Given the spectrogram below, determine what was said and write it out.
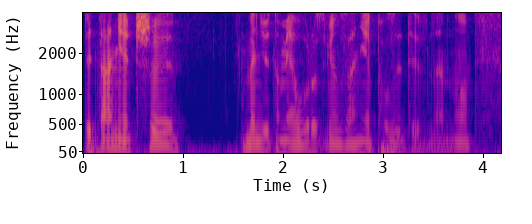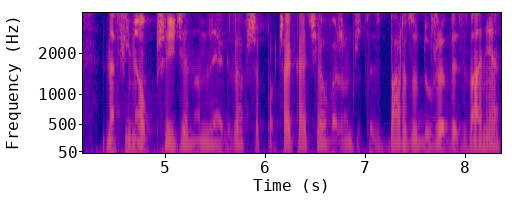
Pytanie, czy będzie to miało rozwiązanie pozytywne. No, na finał przyjdzie nam jak zawsze poczekać. Ja uważam, że to jest bardzo duże wyzwanie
